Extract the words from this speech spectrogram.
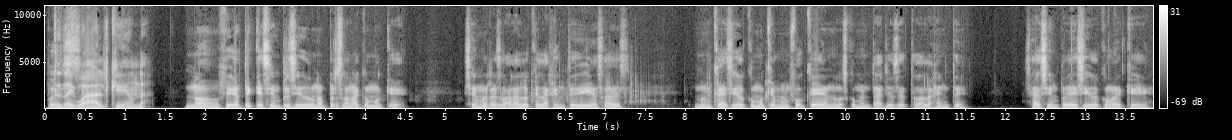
Pues ¿Te da igual? ¿Qué onda? no, fíjate que siempre he sido una persona como que se me resbala lo que la gente diga, ¿sabes? Nunca he sido como que me enfoque en los comentarios de toda la gente. O sea, siempre he sido como de que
